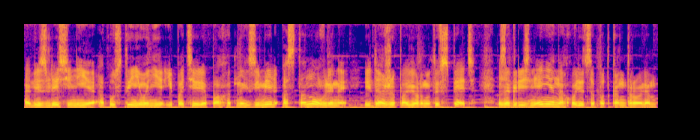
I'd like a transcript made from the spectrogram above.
Обезлесение, опустынивание и потеря пахотных земель остановлены и даже повернуты вспять. Загрязнение находится под контролем,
